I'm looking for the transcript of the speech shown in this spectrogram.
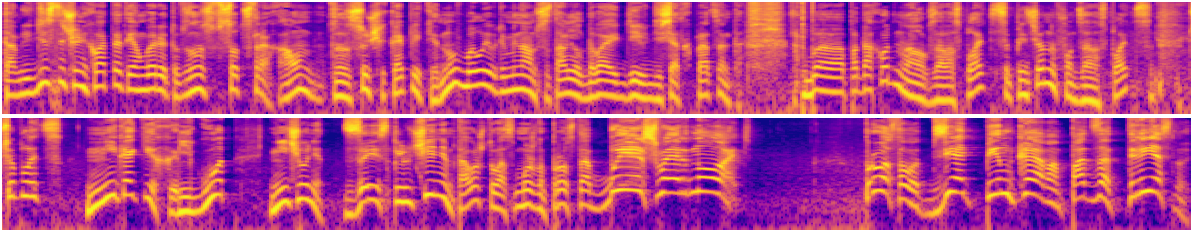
Там единственное, что не хватает, я вам говорю, это взнос в соцстрах, а он сущие копейки. Ну, в былые времена он составлял 2,9%. Подоходный налог за вас платится, пенсионный фонд за вас платится. Все платится. Никаких льгот, ничего нет. За исключением того, что вас можно просто вышвырнуть Просто вот взять пинка вам под зад, треснуть,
